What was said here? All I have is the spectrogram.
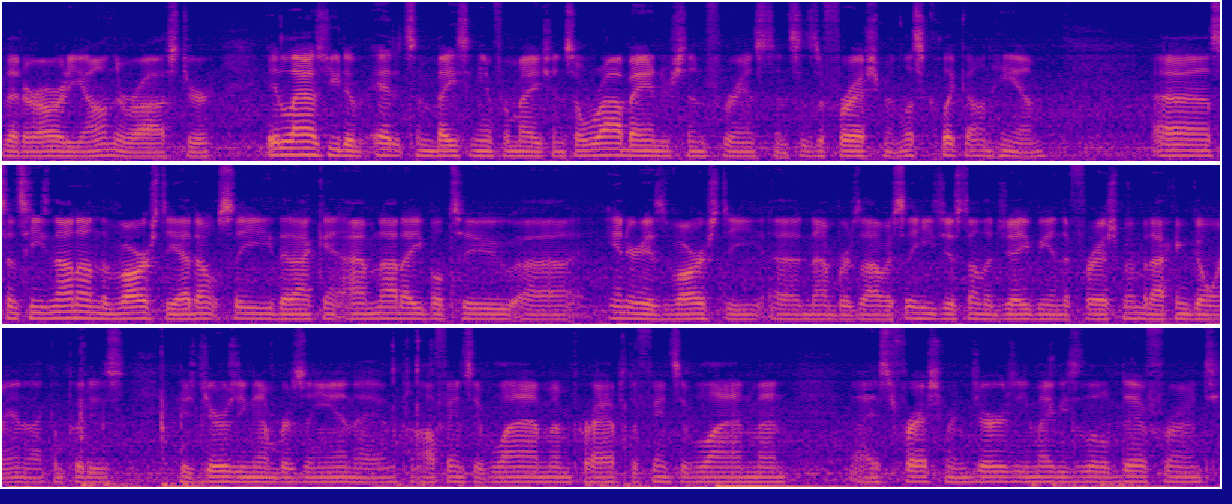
that are already on the roster, it allows you to edit some basic information. So Rob Anderson, for instance, is a freshman. Let's click on him. Uh, since he's not on the varsity, I don't see that I can. I'm not able to uh, enter his varsity uh, numbers. Obviously, he's just on the JV and the freshman, but I can go in and I can put his his jersey numbers in. Uh, offensive lineman, perhaps defensive lineman. Uh, his freshman jersey maybe is a little different.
